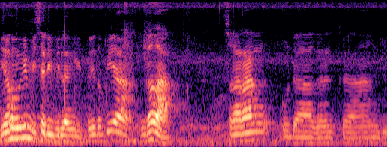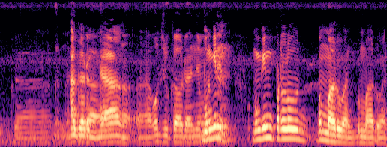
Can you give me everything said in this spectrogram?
Ya mungkin bisa dibilang gitu tapi ya enggak lah. Sekarang udah agak renggang juga Agak renggang. Aku juga udah nyempetin. Mungkin mungkin perlu pembaruan pembaruan.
